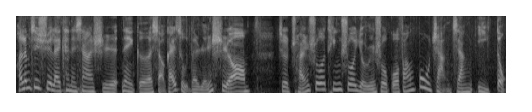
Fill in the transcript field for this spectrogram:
好，那么继续来看一下是内阁小改组的人士哦。这传说听说有人说国防部长将异动。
